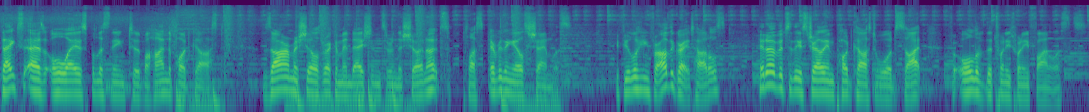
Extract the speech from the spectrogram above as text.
Thanks as always for listening to Behind the Podcast. Zara and Michelle's recommendations are in the show notes, plus everything else shameless. If you're looking for other great titles, head over to the Australian Podcast Awards site for all of the 2020 finalists.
